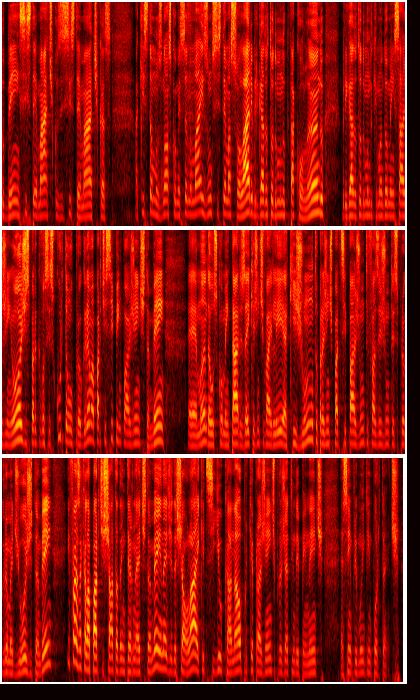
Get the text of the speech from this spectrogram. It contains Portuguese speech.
muito bem, sistemáticos e sistemáticas. Aqui estamos nós começando mais um Sistema Solar. E obrigado a todo mundo que está colando. Obrigado a todo mundo que mandou mensagem hoje. Espero que vocês curtam o programa, participem com a gente também. É, manda os comentários aí que a gente vai ler aqui junto, para a gente participar junto e fazer junto esse programa de hoje também. E faz aquela parte chata da internet também, né? De deixar o like, de seguir o canal, porque pra gente, projeto independente, é sempre muito importante.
